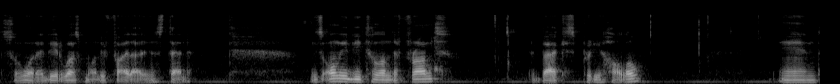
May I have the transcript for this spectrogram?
so what I did was modify that instead it's only detail on the front. The back is pretty hollow. And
